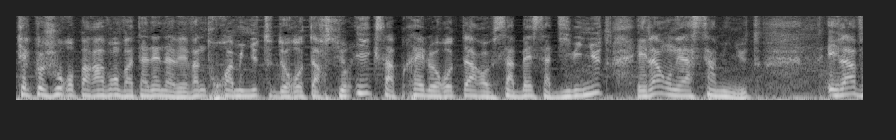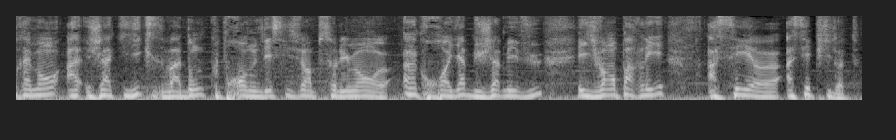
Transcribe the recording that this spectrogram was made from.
Quelques jours auparavant, Vatanen avait 23 minutes de retard sur X. Après, le retard s'abaisse à 10 minutes. Et là, on est à 5 minutes. Et là, vraiment, Jackie X va donc prendre une décision absolument euh, incroyable, du jamais vue. Et il va en parler à ses, euh, à ses pilotes.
